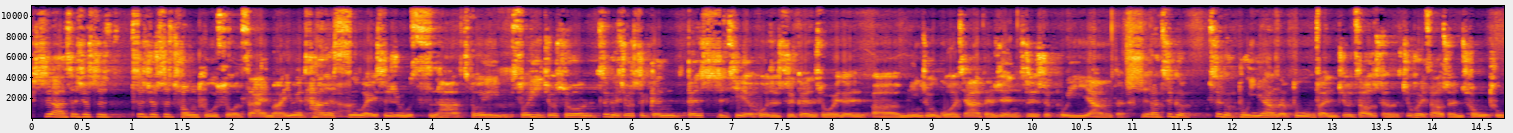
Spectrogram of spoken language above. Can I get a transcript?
是啊，这就是这就是冲突所在嘛，因为他的思维是如此啊，所以所以就说这个就是跟跟世界或者是跟所谓的呃民主国家的认知是不一样的。是，那这个这个不一样的部分就造成就会造成冲突，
